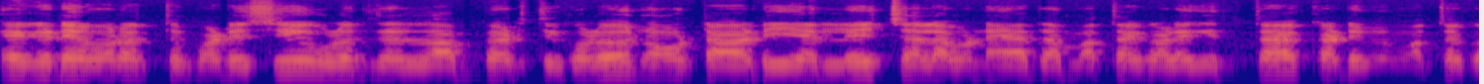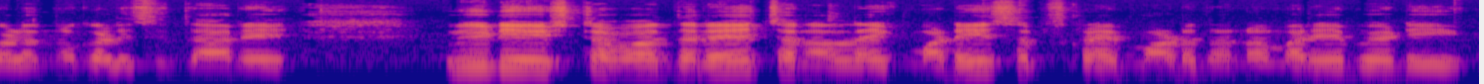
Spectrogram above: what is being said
ಹೆಗಡೆ ಹೊರತುಪಡಿಸಿ ಉಳಿದೆಲ್ಲ ಅಭ್ಯರ್ಥಿಗಳು ನೋಟ ಅಡಿಯಲ್ಲಿ ಚಲಾವಣೆಯಾದ ಮತಗಳಿಗಿಂತ ಕಡಿಮೆ ಮತಗಳನ್ನು ಗಳಿಸಿದ್ದಾರೆ. ವಿಡಿಯೋ ಇಷ್ಟವಾದರೆ ಚಾನಲ್ ಲೈಕ್ ಮಾಡಿ ಸಬ್ಸ್ಕ್ರೈಬ್ ಮಾಡೋದನ್ನು ಮರೆಯಬೇಡಿ.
